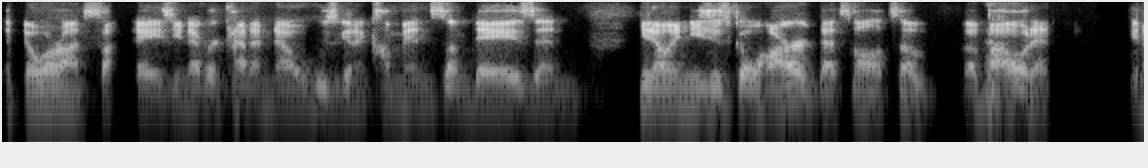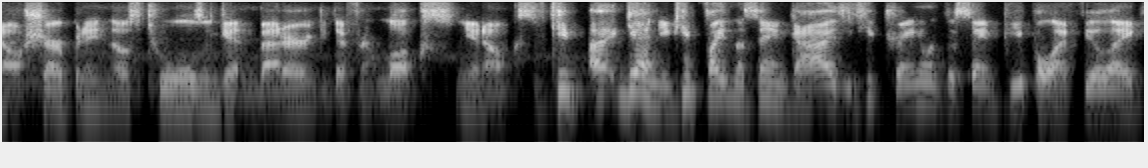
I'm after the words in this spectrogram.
the door on Sundays. You never kind of know who's going to come in some days, and you know, and you just go hard. That's all it's about, and you know, sharpening those tools and getting better, different looks. You know, because keep again, you keep fighting the same guys, you keep training with the same people. I feel like,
